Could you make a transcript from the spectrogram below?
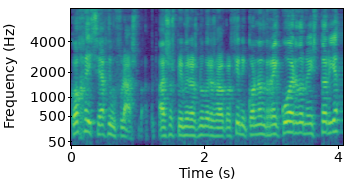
coge y se hace un flashback a esos primeros números de la colección y Conan recuerda una historia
